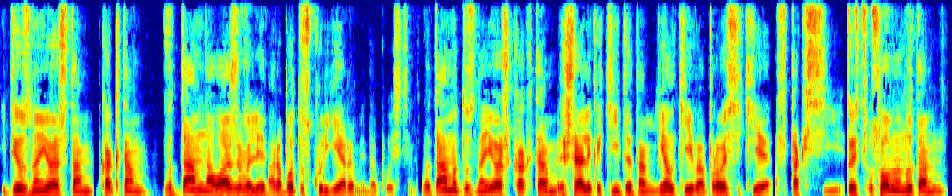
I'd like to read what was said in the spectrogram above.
И ты узнаешь там, как там, вот там налаживали работу с курьерами, допустим. Вот там вот узнаешь, как там решали какие-то там мелкие вопросики в такси. То есть, условно, ну там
